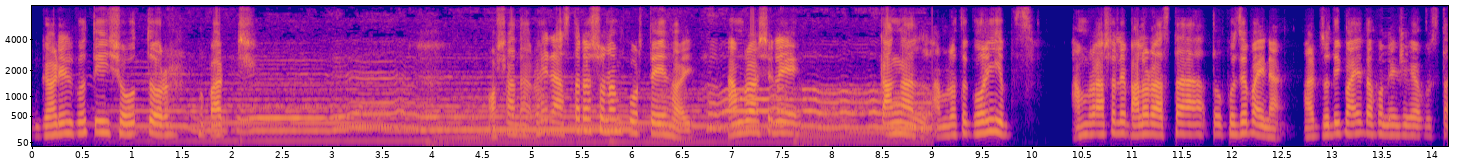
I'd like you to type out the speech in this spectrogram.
গাড়ির গতি সত্তর বাট অসাধারণ। এই রাস্তাটা সুনাম করতেই হয়। আমরা আসলে কাঙাল আমরা তো গরিব। আমরা আসলে ভালো রাস্তা তো খুঁজে পাই না। আর যদি পাই তখন এই যে অবস্থা।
